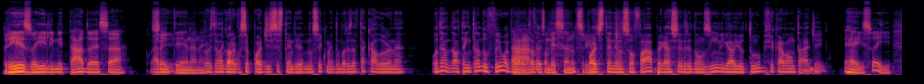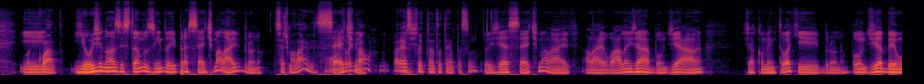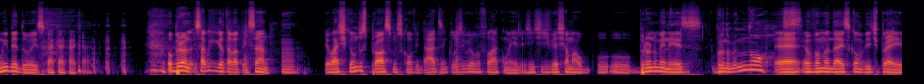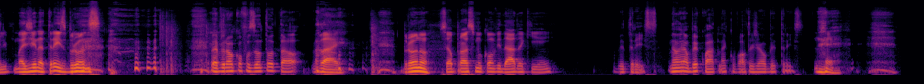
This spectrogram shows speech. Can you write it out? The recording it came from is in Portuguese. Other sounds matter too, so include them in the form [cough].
preso aí, limitado a essa quarentena, né? Aproveitando agora que você pode se estender, não sei como é, no Brasil deve estar tá calor, né? Ou não, tá entrando frio agora, tá, talvez. Tá começando frio. Você pode estender no sofá, pegar seu edredomzinho, ligar o YouTube ficar à vontade aí. É isso aí. E, Por enquanto. E hoje nós estamos indo aí para a sétima live, Bruno. Sétima live? Sétima. Oh, Nem parece hoje, que foi tanto tempo assim. Hoje é a sétima live. Olha lá, o Alan já. Bom dia, Alan. Já comentou aqui, Bruno. Bom dia, B1 e B2. KKKK. Ô, Bruno, sabe o que eu tava pensando? Ah. Eu acho que um dos próximos convidados, inclusive eu vou falar com ele, a gente devia chamar o, o, o Bruno Menezes. Bruno Menezes? Nossa! É, eu vou mandar esse convite para ele. Imagina, três Brunos. Vai virar uma confusão total. Vai. Bruno, você é o próximo convidado aqui, hein? B3. Não, é o B4, né? Com o Walter já é o B3. É.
